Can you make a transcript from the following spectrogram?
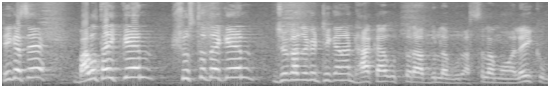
ঠিক আছে? ভালো থাকেন, সুস্থ থাকেন। যোগাযোগের ঠিকানা ঢাকা, উত্তর আবদুল্লাপুর আসসালামু আলাইকুম।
